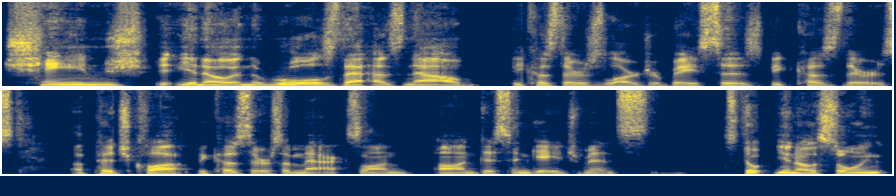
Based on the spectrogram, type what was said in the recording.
change, you know, in the rules that has now because there's larger bases, because there's a pitch clock, because there's a max on on disengagements. So, you know, stealing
